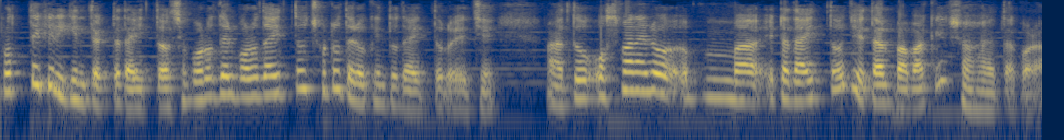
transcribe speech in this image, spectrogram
প্রত্যেকেরই কিন্তু একটা দায়িত্ব আছে। বড়দের বড় দায়িত্ব, ছোটদেরও কিন্তু দায়িত্ব রয়েছে। তো ওসমানেরও এটা দায়িত্ব যে তার বাবাকে সহায়তা করা।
